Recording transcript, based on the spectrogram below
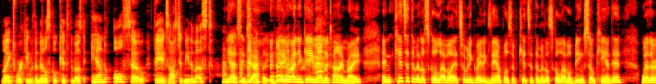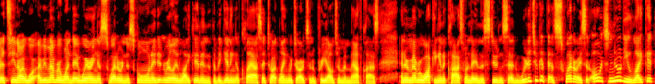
liked working with the middle school kids the most. And also, they exhausted me the most yes, mm-hmm. exactly. yeah, you're on your game all the time, right? And kids at the middle school level, I had so many great examples of kids at the middle school level being so candid. Whether it's, you know, I, wore, I remember one day wearing a sweater in the school and I didn't really like it. And at the beginning of class, I taught language arts in a pre algebra and math class. And I remember walking into class one day and the student said, Where did you get that sweater? I said, Oh, it's new. Do you like it?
